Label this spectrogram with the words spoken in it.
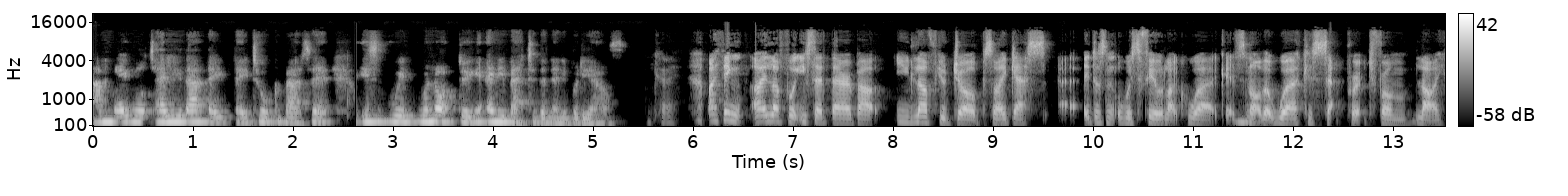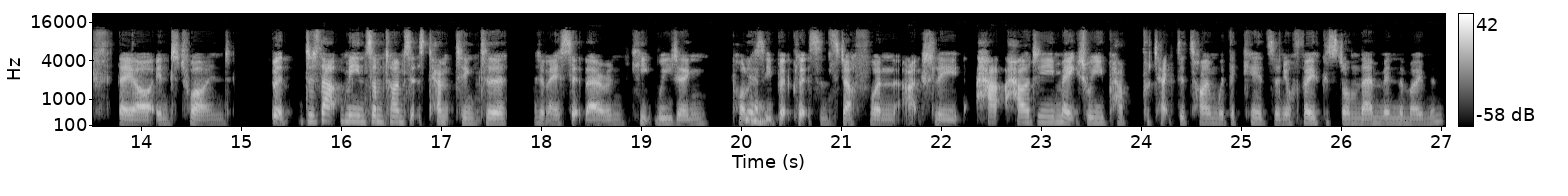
and, they, will tell you that. They, they talk about it. It's, we're, we're not doing it any better than anybody else. Okay. I think I love what you said there about you love your job. So I guess uh, it doesn't always feel like work. It's not that work is separate from life, they are intertwined. But does that mean sometimes it's tempting to, I don't know, sit there and keep reading policy yeah. booklets and stuff when actually, how, how do you make sure you have protected time with the kids and you're focused on them in the moment?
